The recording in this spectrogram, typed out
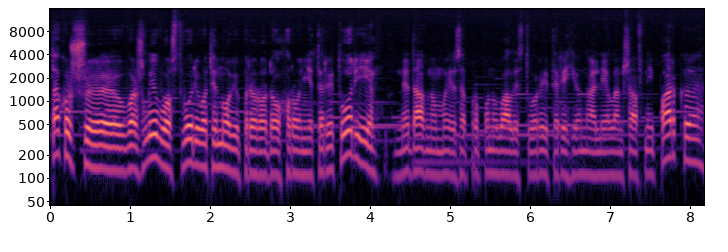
Також е, важливо створювати нові природоохоронні території. Недавно ми запропонували створити регіональний ландшафтний парк е,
